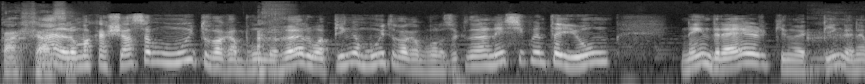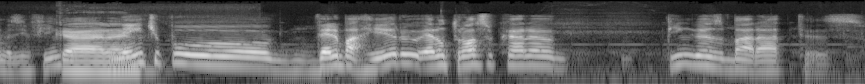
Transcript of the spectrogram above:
Cachaça. Cara, era uma cachaça muito vagabunda, era uma pinga muito vagabunda. Só que não era nem 51, nem Dreyer, que não é pinga, né? Mas enfim. Cara... Nem tipo. Velho Barreiro, era um troço, cara. Pingas baratas.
